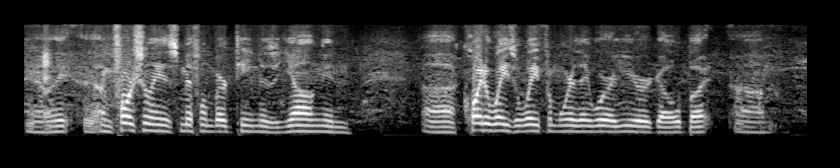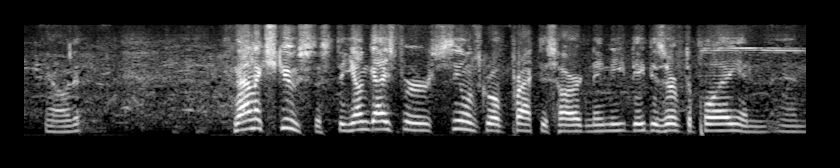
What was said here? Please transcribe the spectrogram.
you know, they, unfortunately, this Mifflinburg team is young and uh, quite a ways away from where they were a year ago. But um, you know, Not an excuse. The, the young guys for Selinsgrove practice hard, and they need they deserve to play, and and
